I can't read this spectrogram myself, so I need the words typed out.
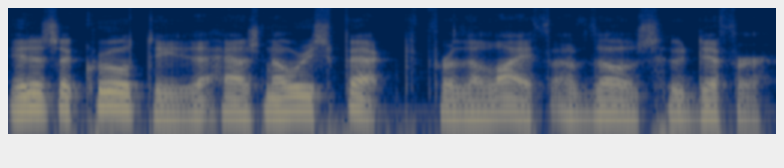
it is a cruelty that has no respect for the life of those who differ.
